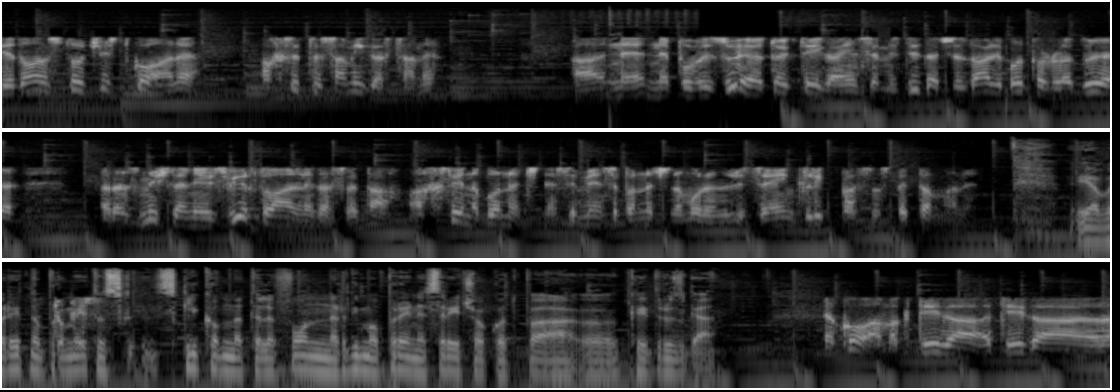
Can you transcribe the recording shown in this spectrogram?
je danes to čist tako, ah, se to je sam igrca. Ne? ne, ne povezujejo tega in se mi zdi, da če zdaj bolj prevladuje razmišljanje iz virtualnega sveta. Ah, vse ne bo nič, ne. se meni se pa nič ne more narediti, en klik pa sem spet tam. Ne. Ja, verjetno v prometu s, s klikom na telefon naredimo prej nesrečo, kot pa uh, kaj drugega. Tako, ampak tega, tega uh,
